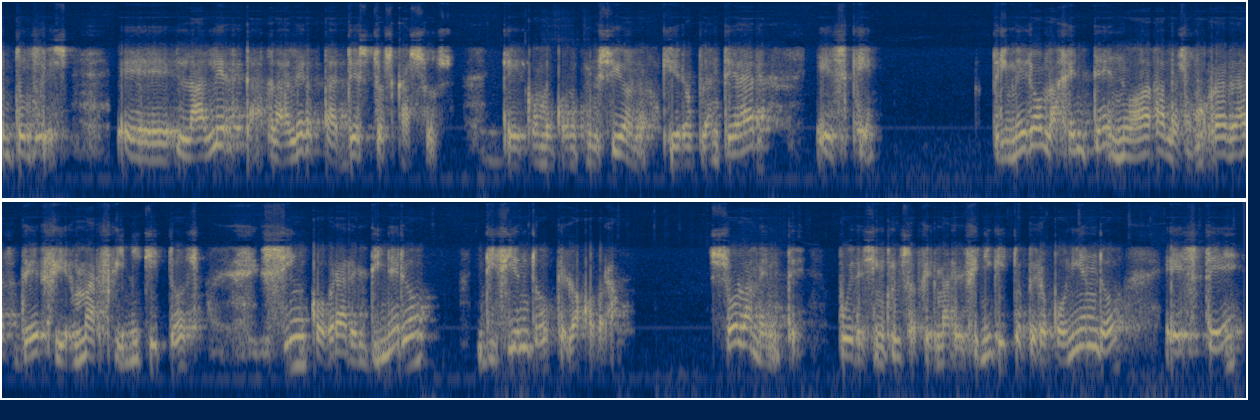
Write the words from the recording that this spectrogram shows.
Entonces, eh, la alerta, la alerta de estos casos que como conclusión quiero plantear es que primero la gente no haga las burradas de firmar finiquitos sin cobrar el dinero diciendo que lo ha cobrado. Solamente puedes incluso firmar el finiquito, pero poniendo este,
